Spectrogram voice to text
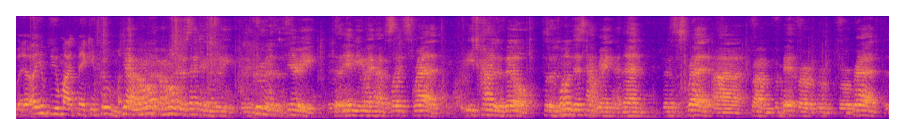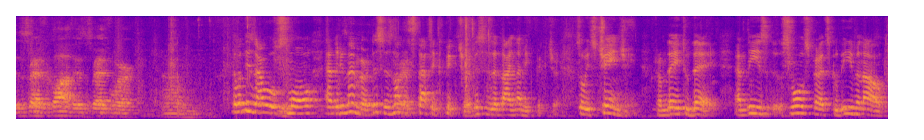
Uh, you, you might make improvements. Yeah, I'm only, I'm only just thinking that the, the improvement to the theory is that maybe you may have a slight spread for each kind of bill. So there's one discount rate and then there's a spread, uh, from, for bit, for, for, for bread, there's a spread for cloth, there's a spread for, um, No, But these are all small, and remember, this is not a static picture, this is a dynamic picture. So it's changing from day to day, and these uh, small spreads could even out.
